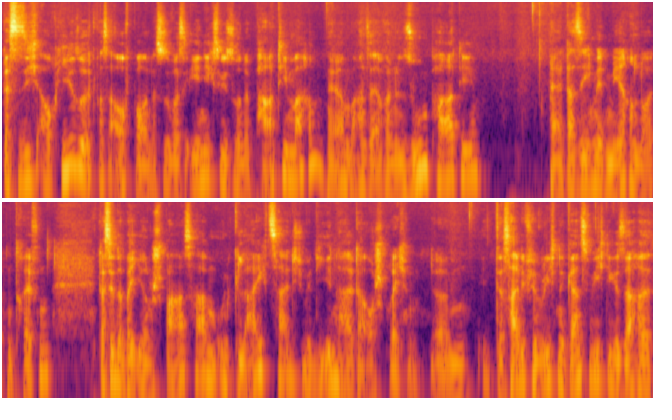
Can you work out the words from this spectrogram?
dass Sie sich auch hier so etwas aufbauen, dass Sie sowas ähnliches wie so eine Party machen. Ja, machen Sie einfach eine Zoom-Party, äh, dass sie sich mit mehreren Leuten treffen, dass sie dabei ihren Spaß haben und gleichzeitig über die Inhalte auch sprechen. Ähm, das halte ich für wirklich eine ganz wichtige Sache,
